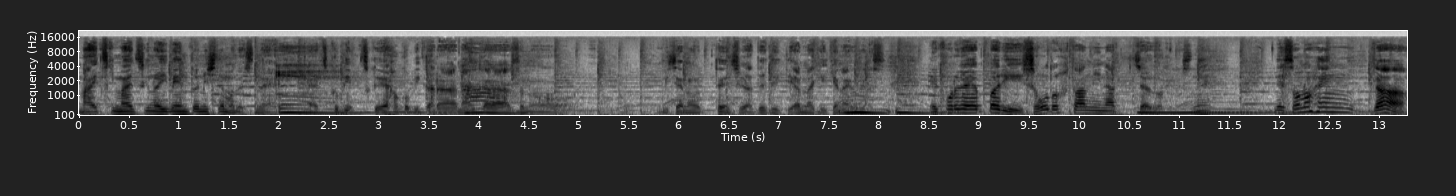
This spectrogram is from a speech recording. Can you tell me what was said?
毎月毎月のイベントにしてもですね、えー。えーつくび机運びからなんかその店の店主が出ていてやらなきゃいけないわけです。でこれがやっぱり相当負担になっちゃうわけですね。でその辺が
